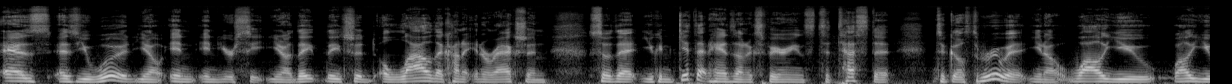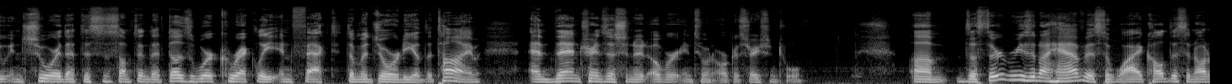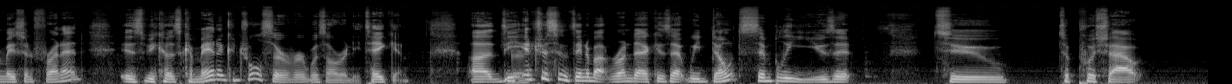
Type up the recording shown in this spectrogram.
as as you would, you know, in in your seat. You know, they they should allow that kind of interaction so that you can get that hands-on experience to test it, to go through it, you know, while you while you ensure that this is something that does work correctly in fact the majority of the time and then transition it over into an orchestration tool. Um, the third reason I have as to why I called this an automation front end is because command and control server was already taken. Uh, the interesting thing about Rundeck is that we don't simply use it to to push out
